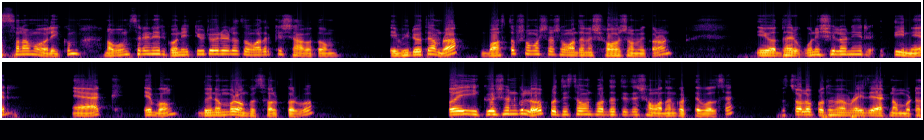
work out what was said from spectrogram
আসসালামু আলাইকুম। নবম শ্রেণির গণিত টিউটোরিয়ালে তোমাদেরকে স্বাগতম। এই ভিডিওতে আমরা বাস্তব সমস্যা সমাধানের সহজ সমীকরণ, এই অধ্যায়ের অনুশীলনীর তিনের এক এবং দুই নম্বর অঙ্ক সলভ করব। তো এই ইকুয়েশনগুলো প্রতিস্থাপন পদ্ধতিতে সমাধান করতে বলছে। তো চলো প্রথমে আমরা এই যে এক নম্বরটা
